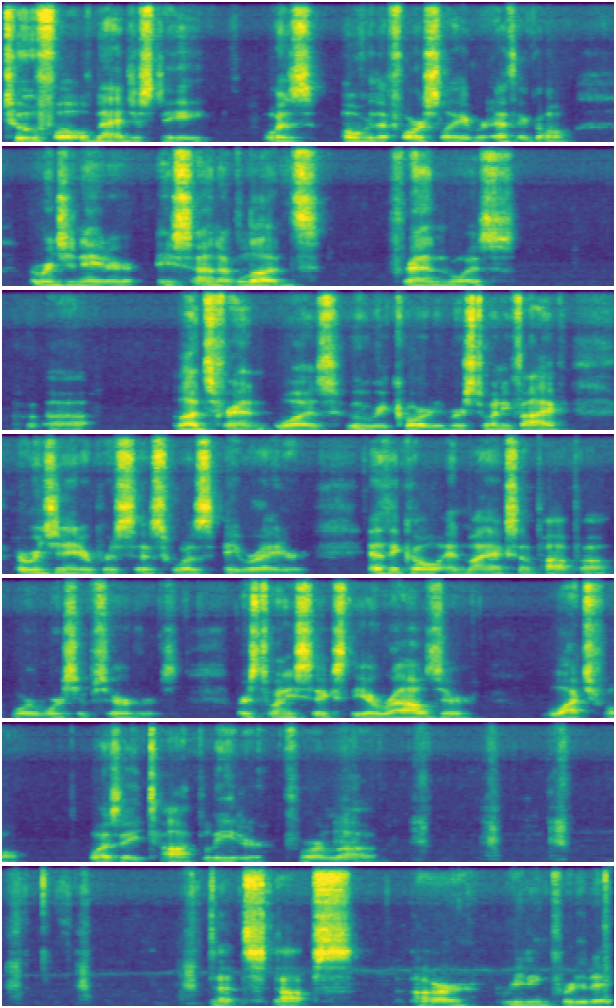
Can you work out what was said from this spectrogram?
Twofold majesty was over the forced labor. Ethical originator, a son of Lud's friend, was uh, Lud's friend was who recorded. Verse 25 originator persists was a writer. Ethico and my excellent papa were worship servers. Verse 26 the arouser, watchful, was a top leader for love. That stops our reading for today.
